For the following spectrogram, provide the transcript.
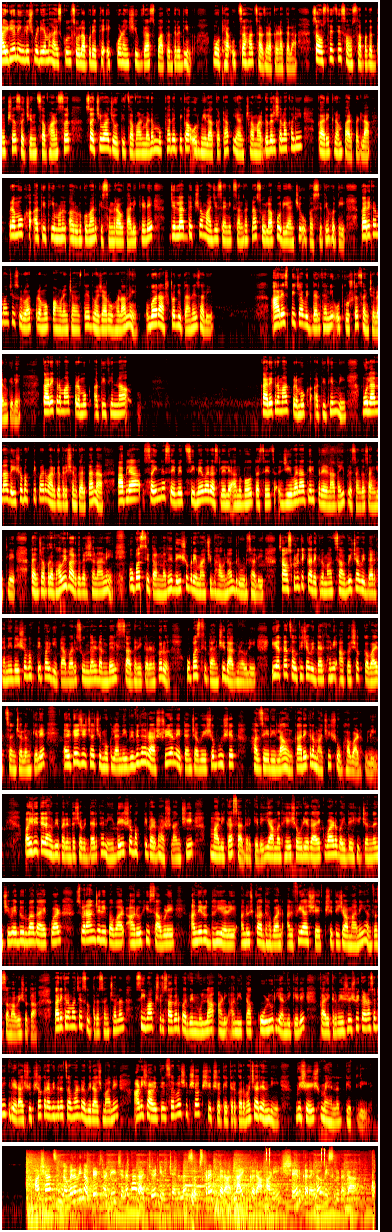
Ideal English medium high school Solapur येथे एकोणऐंशीव्या स्वातंत्र्य दिन मोठ्या उत्साहात साजरा करण्यात आला. संस्थेचे संस्थापक अध्यक्ष सचिन चव्हाण सर सचिवा ज्योती चव्हाण मॅडम मुख्याध्यापिका उर्मिला कटाप यांच्या मार्गदर्शनाखाली कार्यक्रम पार पडला. प्रमुख अतिथी म्हणून अरुणकुमार किसनराव तालीखेडे जिल्हाध्यक्ष माजी सैनिक संघटना सोलापूर यांची उपस्थिती होती. कार्यक्रमाची सुरुवात प्रमुख पाहुण्यांच्या हस्ते ध्वजारोहणाने व राष्ट्रगीताने झाली. आर एस पीच्या विद्यार्थ्यांनी उत्कृष्ट संचलन केले. कार्यक्रमात प्रमुख अतिथींना कार्यक्रमात प्रमुख अतिथींनी मुलांना देशभक्तीपर मार्गदर्शन करताना आपल्या सैन्य सेवेत सीमेवर असलेले अनुभव तसेच जीवनातील प्रेरणादायी प्रसंग सांगितले. त्यांच्या प्रभावी मार्गदर्शनाने उपस्थितांमध्ये देशप्रेमाची भावना दृढ झाली. सांस्कृतिक कार्यक्रमात सहावीच्या विद्यार्थ्यांनी देशभक्तीपर गीतावर सुंदर डंबेल्स सादरीकरण करून उपस्थितांची दाद मिळवली. इयत्ता चौथीच्या विद्यार्थ्यांनी आकर्षक कवायत संचलन केले. एल के जीच्या चिमुकल्यांनी विविध राष्ट्रीय नेत्यांच्या वेशभूषेत हजेरी लावून कार्यक्रमाची शोभा वाढवली. पहिली ते दहावीपर्यंतच्या विद्यार्थ्यांनी देशभक्तीपर भाषणांची मालिका सादर केली. यामध्ये शौर्य गायकवाड वैदेही चंदनशिवे दुर्वा गायकवाड स्वरांजली पवार आरोही सावळे अनिरुद्ध येळे अनुष्का धवन अल्फिया शेख क्षितिजा माने यांचा समावेश होता. कार्यक्रमाचे सूत्रसंचालन सीमा क्षीरसागर परवीन मुल्ला आणि अनिता कोळूर यांनी केले. कार्यक्रम यशस्वी करण्यासाठी क्रीडा शिक्षक रवींद्र चव्हाण रविराज माने आणि शाळेतील सर्व शिक्षक शिक्षकेतर कर्मचाऱ्यांनी विशेष मेहनत घेतली. अशाच नवनवीन अपडेटसाठी जनता राज्य न्यूज चॅनलला सबस्क्राईब करा लाईक करा आणि शेअर करायला विसरू नका.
